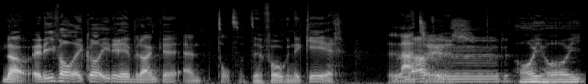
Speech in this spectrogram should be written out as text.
nou, in ieder geval, ik wil iedereen bedanken. En tot de volgende keer. Later. Later. Hoi hoi.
